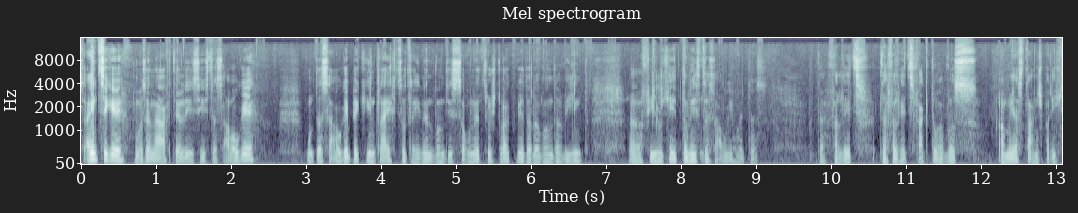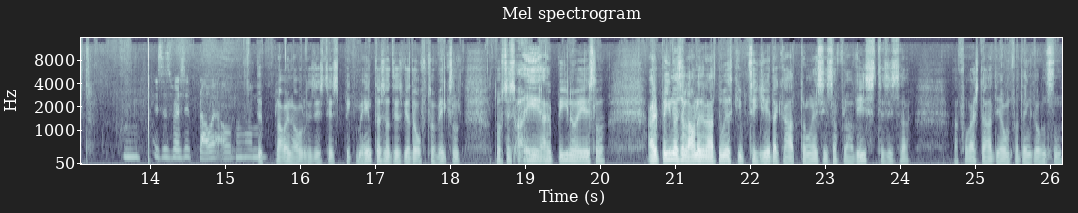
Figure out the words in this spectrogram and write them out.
Das Einzige, was ein Nachteil ist, ist das Auge. Und das Auge beginnt leicht zu tränen, wenn die Sonne zu stark wird oder wenn der Wind äh, viel geht, dann ist das Auge halt das, der, Verletz, der Verletzfaktor, was am ersten anspricht. Ist es, weil sie blaue Augen haben? Die blauen Augen, das ist das Pigment, also das wird oft verwechselt. Du hast das ey, Albino-Esel. Albino ist eine Laune der Natur, es gibt es in jeder Gattung. Es ist ein Flavist, das ist ein, ein Vorstadium von den ganzen.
